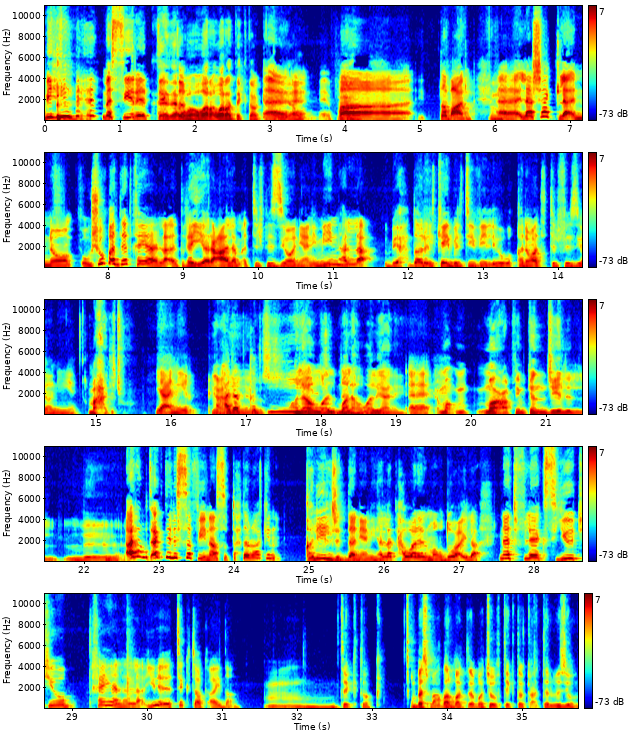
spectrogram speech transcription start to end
بمسيره تيك توك. ورا ورا تيك توك. آه، آه. ف طبعا آه لا شك لأنه وشوف قد إيه تغير تغير عالم التلفزيون؟ يعني مين هلأ بيحضر ال cable TV اللي هو القنوات التلفزيونية؟ ما حد يشوف يعني, يعني عدد قليل مال اول مال اول يعني آه. ما ما أعرف يمكن جيل ال... أنا متأكدة لسه في ناس بتحضر لكن قليل جدا. يعني هلأ تحول الموضوع إلى نتفليكس يوتيوب تخيل هلأ يو... تيك توك أيضا. تيك توك بس ما ضل بشوف تيك توك على التلفزيون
